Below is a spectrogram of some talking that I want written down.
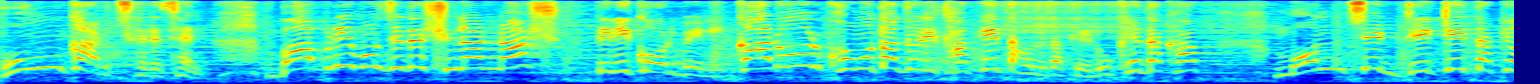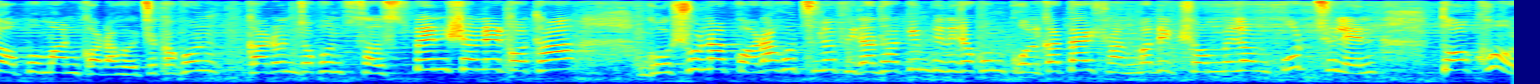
হুঙ্কার ছেড়েছেন। বাবরি মসজিদের শিলান্যাস তিনি করবেনই। কারোর ক্ষমতা যদি থাকে, তাহলে তাকে রুখে দেখাক। মঞ্চে ডেকে তাকে অপমান করা হয়েছে। তখন কারণ যখন সাসপেনশনের কথা ঘোষণা করা হচ্ছিল ফিরাদ হাকিম, তিনি যখন কলকাতায় সাংবাদিক সম্মেলন করছিলেন, তখন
